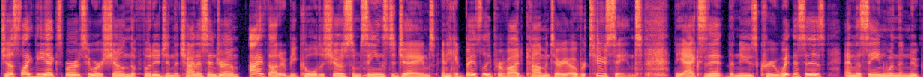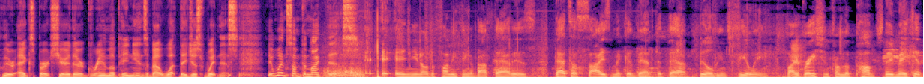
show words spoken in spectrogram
Just like the experts who are shown the footage in the China Syndrome, I thought it would be cool to show some scenes to James, and he could basically provide commentary over two scenes the accident the news crew witnesses, and the scene when the nuclear experts share their grim opinions about what they just witnessed. It went something like this. And, and you know, the funny thing about that is that's a seismic event that that building's feeling. Vibration from the pumps, they make it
